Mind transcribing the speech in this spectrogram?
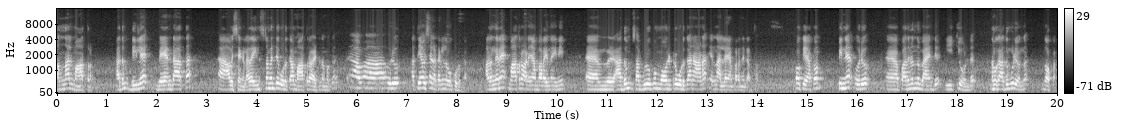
വന്നാൽ മാത്രം അതും ഡിലേ വേണ്ടാത്ത ആവശ്യങ്ങൾ അതായത് ഇൻസ്ട്രുമെന്റ് കൊടുക്കാൻ മാത്രമായിട്ട് നമുക്ക് ഒരു അത്യാവശ്യ ഘട്ടങ്ങളിൽ നമുക്ക് കൊടുക്കാം. അതങ്ങനെ മാത്രമാണ് ഞാൻ പറയുന്നത്. ഇനി അതും സബ് ഗ്രൂപ്പും മോണിറ്റർ കൊടുക്കാനാണ് എന്നല്ല ഞാൻ പറഞ്ഞതിന്റെ അർത്ഥം. ഓക്കെ അപ്പം പിന്നെ ഒരു പതിനൊന്ന് ബാൻഡ് ഇ ക്യു ഉണ്ട്. നമുക്ക് അതും കൂടി ഒന്ന് നോക്കാം.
